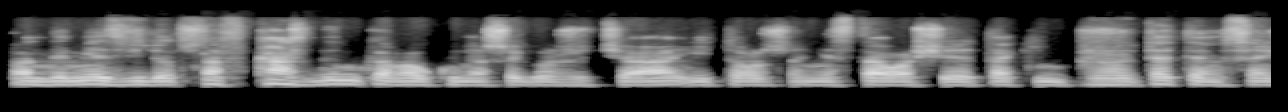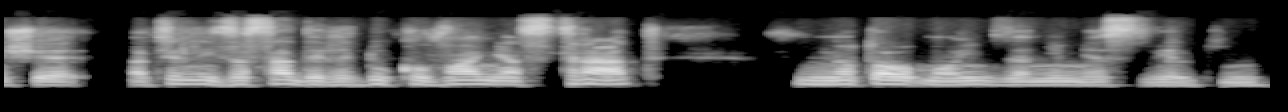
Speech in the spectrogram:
Pandemia jest widoczna w każdym kawałku naszego życia i to, że nie stała się takim priorytetem w sensie naczelnej zasady redukowania strat, no to moim zdaniem jest wielkim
